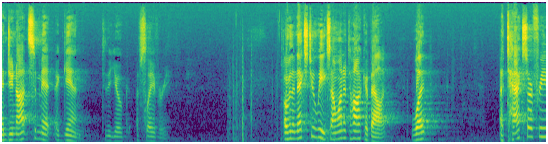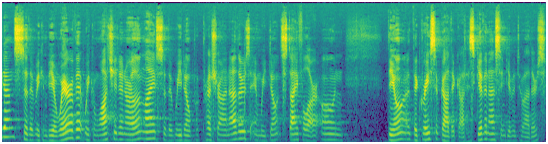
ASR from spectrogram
and do not submit again to the yoke of slavery. Over the next two weeks, I want to talk about what attacks our freedoms so that we can be aware of it, we can watch it in our own lives so that we don't put pressure on others and we don't stifle our own the, the grace of God that God has given us and given to others.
